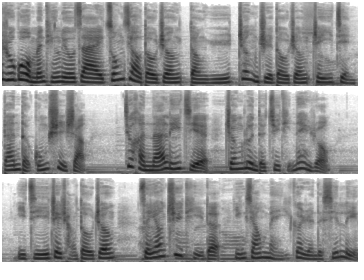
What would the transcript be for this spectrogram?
如果我们停留在宗教斗争等于政治斗争这一简单的公式上，就很难理解争论的具体内容，以及这场斗争怎样具体的影响每一个人的心灵。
